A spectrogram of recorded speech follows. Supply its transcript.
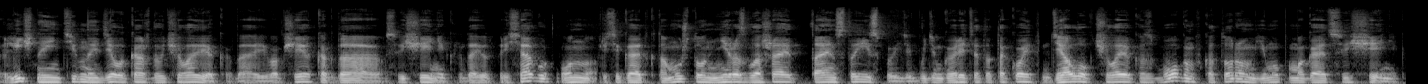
личное интимное дело каждого человека, да, и вообще, когда священник дает присягу, он присягает к тому, что он не разглашает таинство исповеди. Будем говорить, это такой диалог человека с Богом, в котором ему помогает священник.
